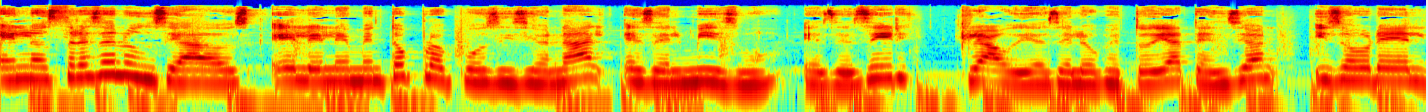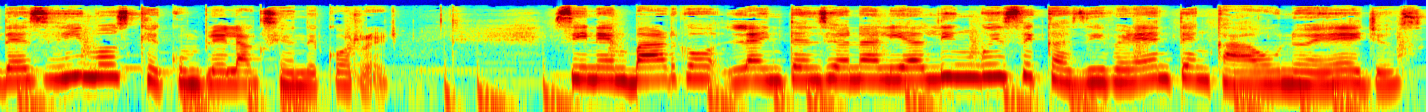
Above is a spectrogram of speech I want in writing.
En los tres enunciados, el elemento proposicional es el mismo, es decir, Claudia es el objeto de atención y sobre él decimos que cumple la acción de correr. Sin embargo, la intencionalidad lingüística es diferente en cada uno de ellos.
